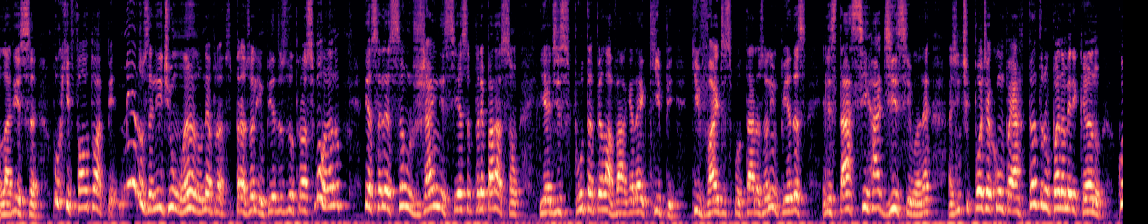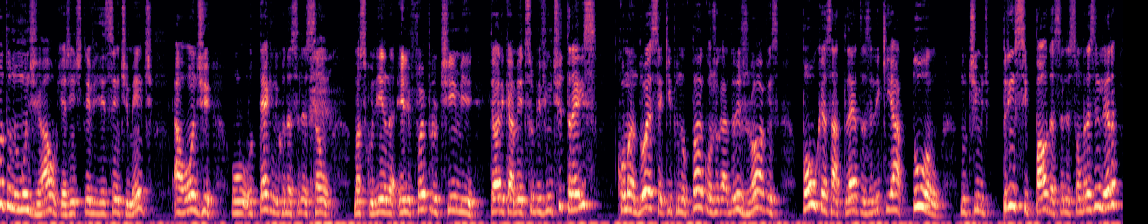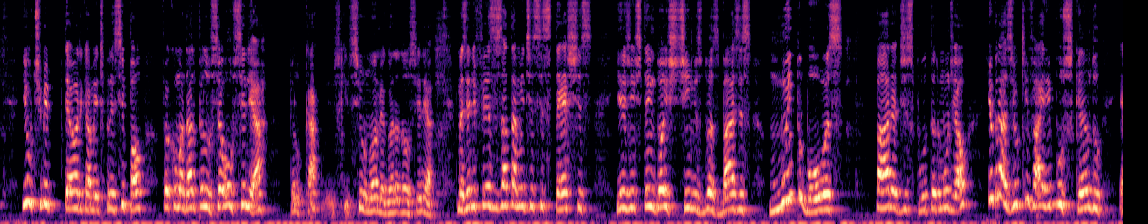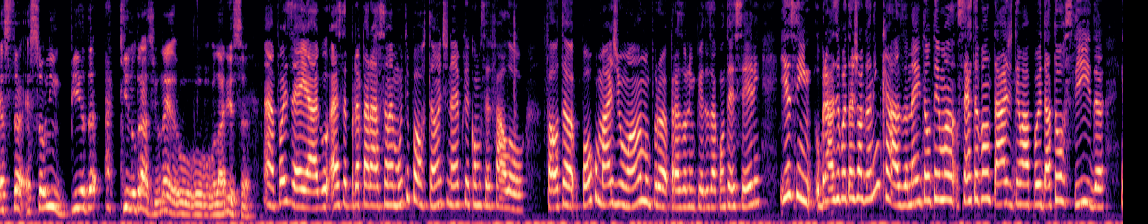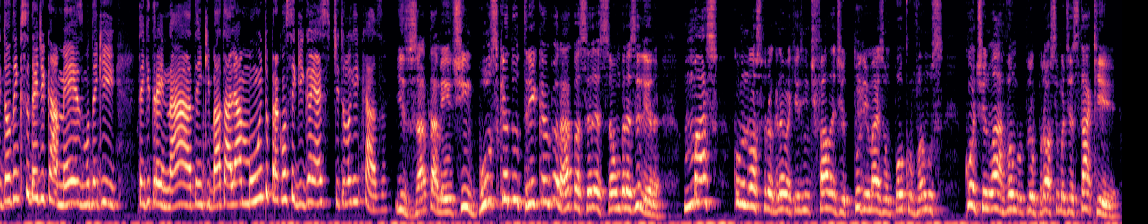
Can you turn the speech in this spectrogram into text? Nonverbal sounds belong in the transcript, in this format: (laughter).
Larissa, porque faltam menos ali de um ano né, para as Olimpíadas do próximo ano e a seleção já inicia essa preparação. E a disputa pela vaga na equipe que vai disputar as Olimpíadas, ele está acirradíssima, né? A gente pôde acompanhar tanto no Pan-Americano quanto no Mundial, que a gente teve recentemente, aonde o, o técnico da seleção masculina, ele foi para o time, teoricamente, sub-23, comandou essa equipe no PAN com jogadores jovens, poucas atletas ali que atuam no time principal da seleção brasileira. E o time teoricamente principal foi comandado pelo seu auxiliar, pelo Caco, esqueci o nome agora do auxiliar, mas ele fez exatamente esses testes e a gente tem dois times, duas bases muito boas para a disputa do Mundial. E o Brasil que vai buscando essa, essa Olimpíada aqui no Brasil, né, o, o, Larissa? Ah, pois é, Iago. Essa preparação é muito importante, né? Porque, como você falou, falta pouco mais de um ano para as Olimpíadas acontecerem. E, assim, o Brasil vai estar jogando em casa, né? Então tem uma certa vantagem, tem o apoio da torcida. Então tem que se dedicar mesmo, tem que, tem que treinar, tem que batalhar muito para conseguir ganhar esse título aqui em casa. Exatamente, em busca do tricampeonato, a seleção brasileira. Mas, como no nosso programa aqui a gente fala de tudo mais um pouco, vamos continuar. Vamos para o próximo destaque.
